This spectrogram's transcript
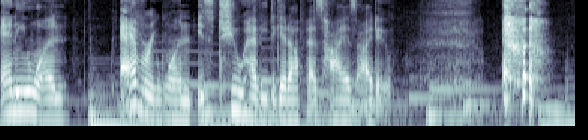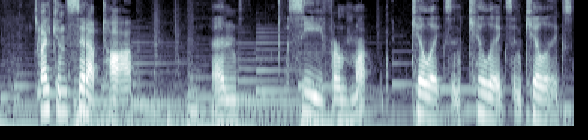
anyone, everyone, is too heavy to get up as high as I do. I can sit up top and see for mo- killigs and killigs and killigs.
